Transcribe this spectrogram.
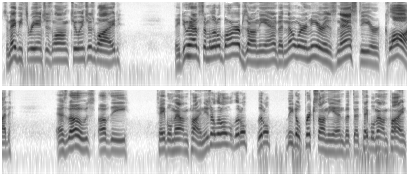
So maybe three inches long, two inches wide. They do have some little barbs on the end, but nowhere near as nasty or clawed as those of the Table Mountain Pine. These are little, little, little needle pricks on the end, but the Table Mountain Pine,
